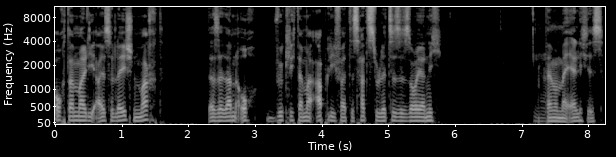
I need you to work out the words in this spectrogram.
auch dann mal die Isolation macht, dass er dann auch wirklich da mal abliefert. Das hattest du letzte Saison ja nicht, Ja. wenn man mal ehrlich ist.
